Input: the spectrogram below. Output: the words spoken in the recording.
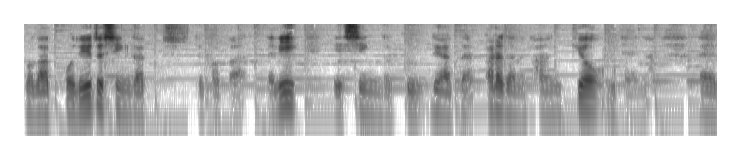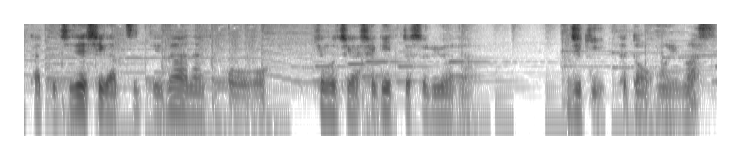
ま、学校で言うと新学期とかがあったり、進学で新たな環境みたいな形で4月っていうのはなんかこう気持ちがシャキッとするような時期だと思います。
